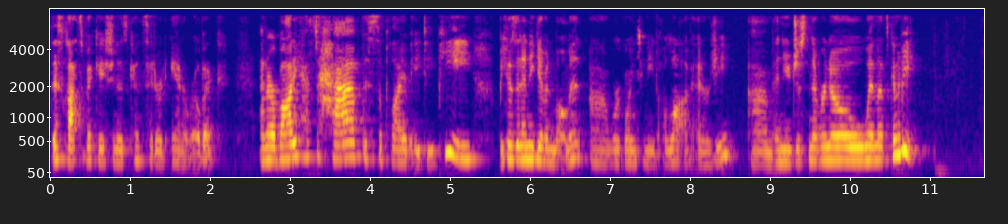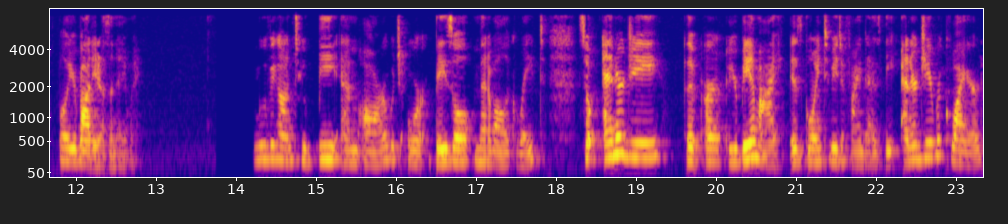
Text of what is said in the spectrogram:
this classification is considered anaerobic. And our body has to have this supply of ATP because at any given moment, uh, we're going to need a lot of energy. Um, and you just never know when that's going to be. Well, your body doesn't anyway. Moving on to BMR, which or basal metabolic rate. So energy uh, or your BMI is going to be defined as the energy required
